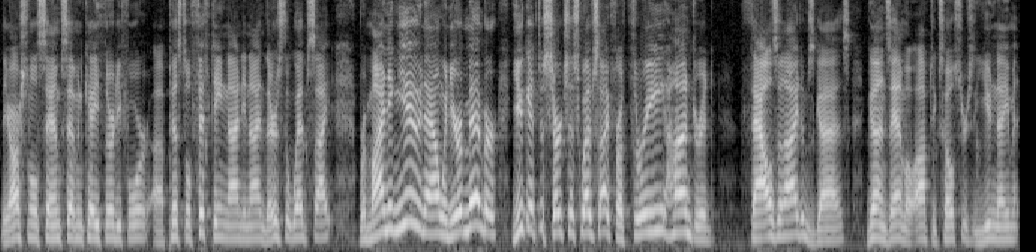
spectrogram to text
The Arsenal SAM 7K34 uh, pistol, $15.99. There's the website. Reminding you now, when you're a member, you get to search this website for 300,000 items, guys. Guns, ammo, optics, holsters, you name it.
